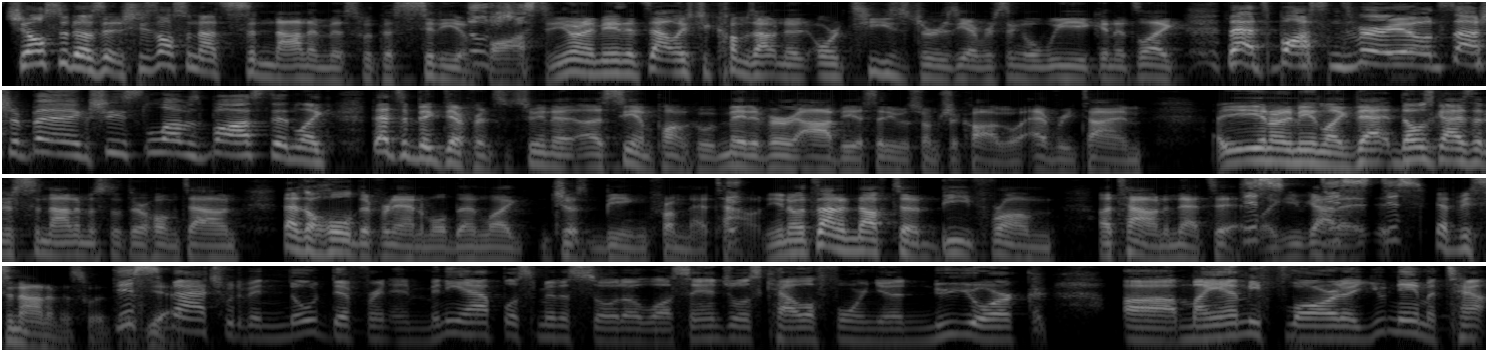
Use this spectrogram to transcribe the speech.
She also doesn't. She's also not synonymous with the city of No, Boston. You know what I mean? It's not like she comes out in an Ortiz jersey every single week, and it's like that's Boston's very own Sasha Banks. She loves Boston. Like that's a big difference between a, a CM Punk who made it very obvious that he was from Chicago every time. You know what I mean? Like that. Those guys that are synonymous with their hometown. That's a whole different animal than like just being from that town. You know, it's not enough to be from a town and that's it. This- like you got to this- this- you have to be synonymous with this it. Yeah. match would have been no different in Minneapolis, Minnesota, Los Angeles, California, New York, uh, Miami, Florida. You name a town.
